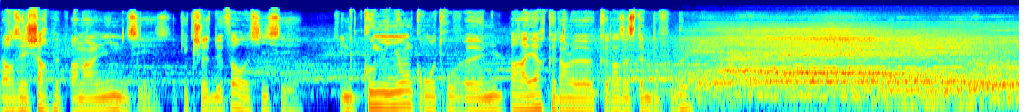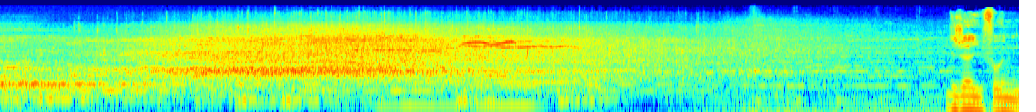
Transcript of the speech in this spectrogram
leurs écharpes pendant la ligne, c'est, quelque chose de fort aussi. C'est, c'est une communion qu'on retrouve euh, nulle part ailleurs que dans, le, que dans un stade de football. Déjà, il faut une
